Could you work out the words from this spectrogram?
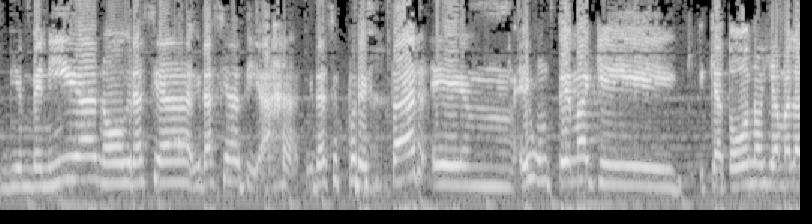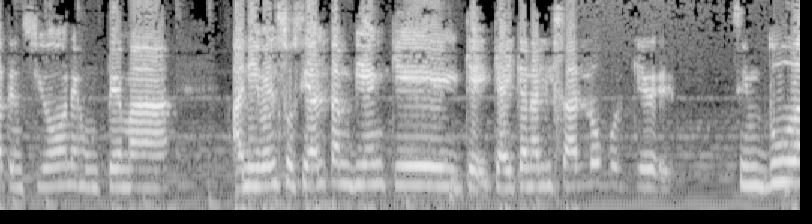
Bienvenida, no, gracias, gracias a ti, gracias por estar. Em, es un tema que, a todos nos llama la atención, es un tema a nivel social también que, hay que analizarlo porque sin duda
